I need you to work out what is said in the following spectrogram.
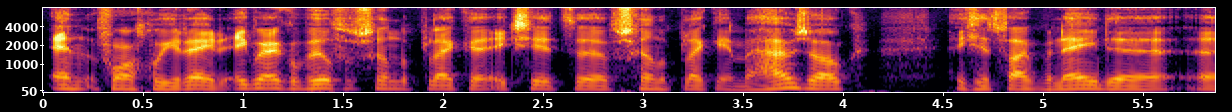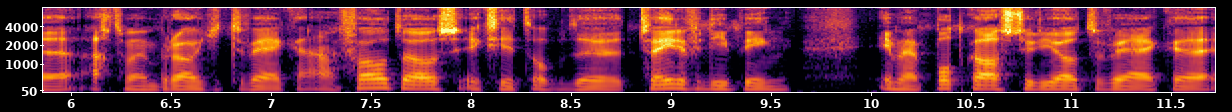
En voor een goede reden. Ik werk op heel veel verschillende plekken. Ik zit op verschillende plekken in mijn huis ook. Ik zit vaak beneden uh, achter mijn broodje te werken aan foto's. Ik zit op de tweede verdieping in mijn podcaststudio te werken.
